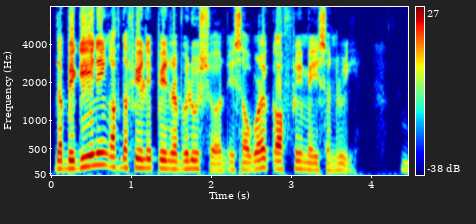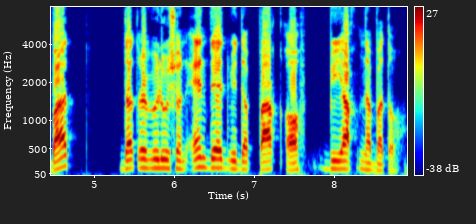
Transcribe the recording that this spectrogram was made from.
The beginning of the Philippine Revolution is a work of Freemasonry. But that revolution ended with the Pact of Biak na Bato.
